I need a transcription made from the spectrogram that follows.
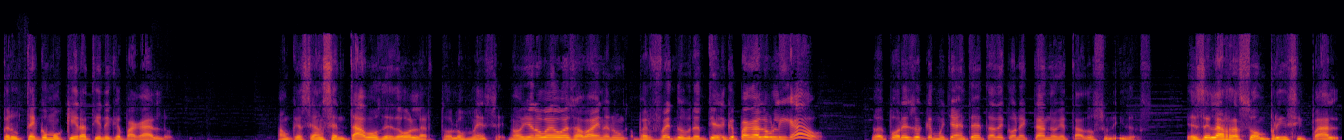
pero usted como quiera tiene que pagarlo, aunque sean centavos de dólar todos los meses. No, yo no veo esa vaina nunca, perfecto, pero tiene que pagarlo obligado. Entonces, por eso es que mucha gente se está desconectando en Estados Unidos. Esa es la razón principal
